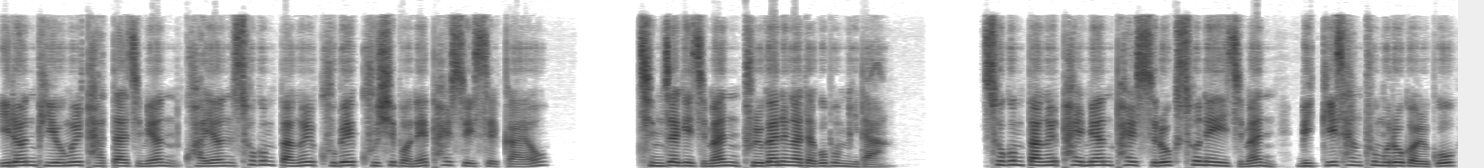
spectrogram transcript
이런 비용을 다 따지면 과연 소금빵을 990원에 팔 수 있을까요? 짐작이지만 불가능하다고 봅니다. 소금빵을 팔면 팔수록 손해이지만 미끼 상품으로 걸고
